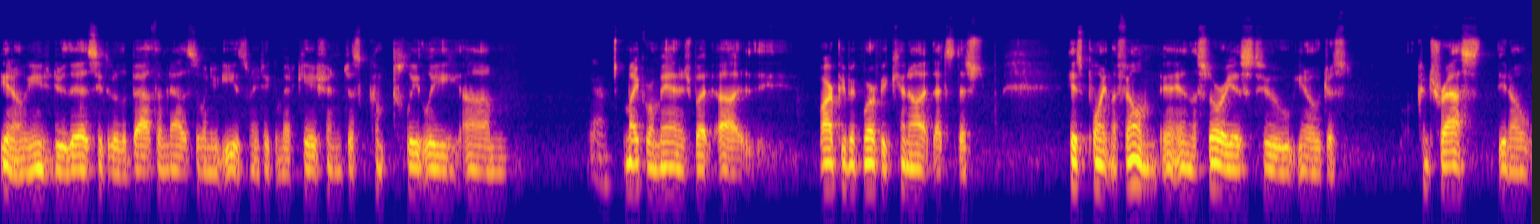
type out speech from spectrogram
you know, you need to do this, you have to go to the bathroom now. This is when you eat. This is when you take your medication. Just completely um, Yeah. micromanaged. But uh, R.P. McMurphy cannot. That's that's his point in the film in in the story is to you know just contrast you know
